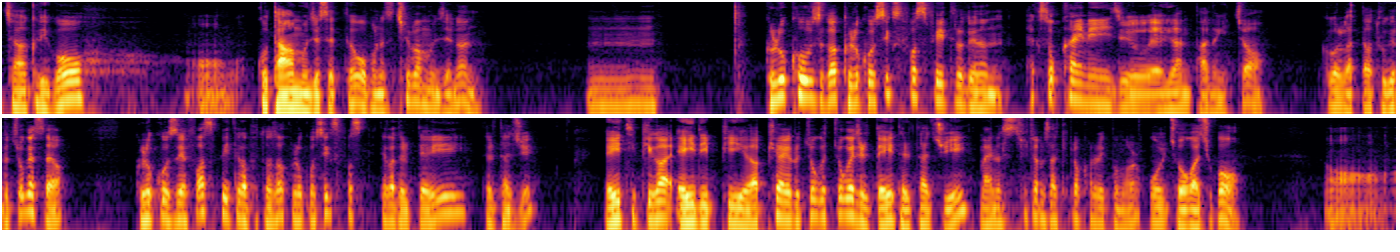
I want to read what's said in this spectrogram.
자 그리고 어, 그 다음 문제 세트 5번에서 7번 문제는 음, glucose가 glucose 6phosphate로 되는 hexokinase에 의한 반응 있죠. 그걸 갖다가 두 개로 쪼갰어요. glucose에 phosphate가 붙어서 glucose 6phosphate가 될 때의 델타 G, ATP가 ADP와 PI로 쪼개, 쪼개질 때의 델타 G 마이너스 7.4kcal/mol 그걸 주어가지고 어,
